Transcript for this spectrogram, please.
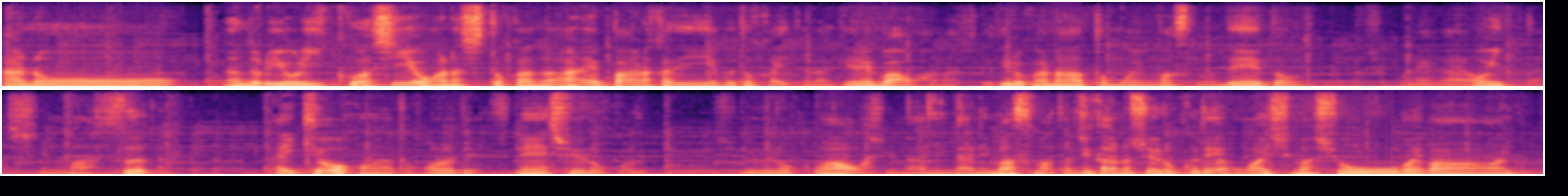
あのー、なんだろう、より詳しいお話とかがあれば、なんか DM とかいただければお話できるかなと思いますので、どうぞよろしくお願いをいたします。はい、今日はこんなところでですね、収録、収録はおしまいになります。また次回の収録でお会いしましょう。バイバーイ。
